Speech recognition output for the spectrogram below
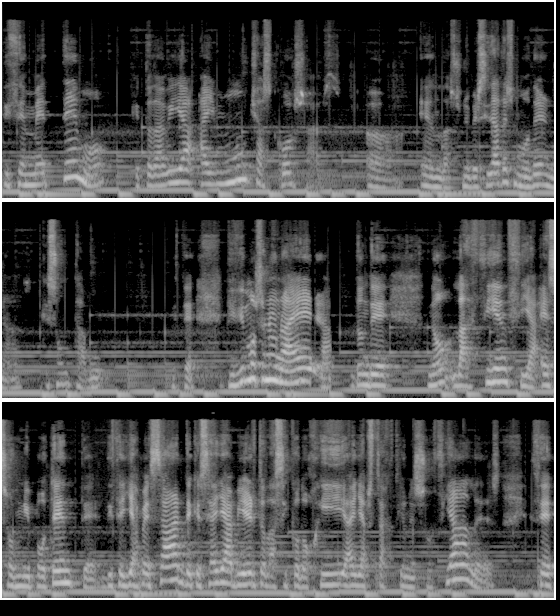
dice, me temo que todavía hay muchas cosas ah, en las universidades modernas que son tabú. Dice, vivimos en una era donde ¿no? la ciencia es omnipotente. Dice, y a pesar de que se haya abierto la psicología y abstracciones sociales, dice,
